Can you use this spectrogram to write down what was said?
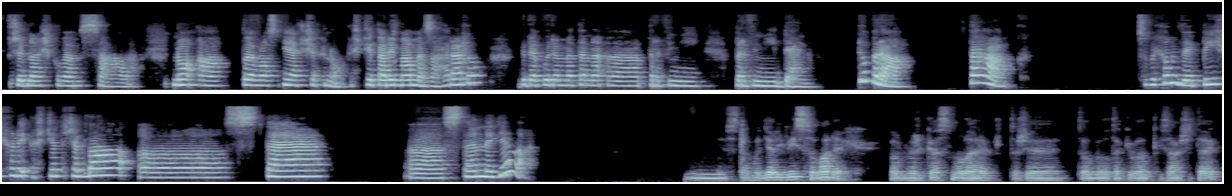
v přednáškovém sále. No a to je vlastně všechno. Ještě tady máme zahradu, kde budeme ten eh, první, první den. Dobrá, tak, co bychom vypíchli ještě třeba uh, z, té, z té neděle. mně se tam hodně líbí Somadech od Mirka Smole, protože to byl taky velký zážitek.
